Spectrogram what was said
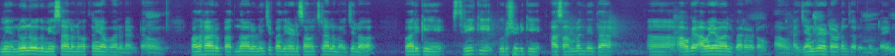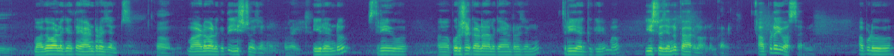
మీ నూనూగు మీసాలు నూతన యవ్వనుడు అంటారు. అవును. పదహారు పద్నాలుగు నుంచి పదిహేడు సంవత్సరాల మధ్యలో వారికి స్త్రీకి పురుషుడికి ఆ సంబంధిత అవయవాలు పెరగడం జనరేట్ అవ్వడం జరుగుతుంటాయి. మగవాళ్ళకైతే ఆండ్రోజన్స్ మా ఆడవాళ్ళకైతే ఈస్ట్రోజన్. రైట్. ఈ రెండు స్త్రీ పురుష కణాలకి ఆండ్రోజన్ స్త్రీ ఎగ్కి ఏమో ఈస్ట్రోజన్ కారణం అన్నమాట. కరెక్ట్. అప్పుడు అవి వస్తాయి అన్నమాట అప్పుడు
